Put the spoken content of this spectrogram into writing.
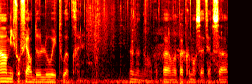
Non, mais il faut faire de l'eau et tout après. Non, non, non, on va pas, commencer à faire ça.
